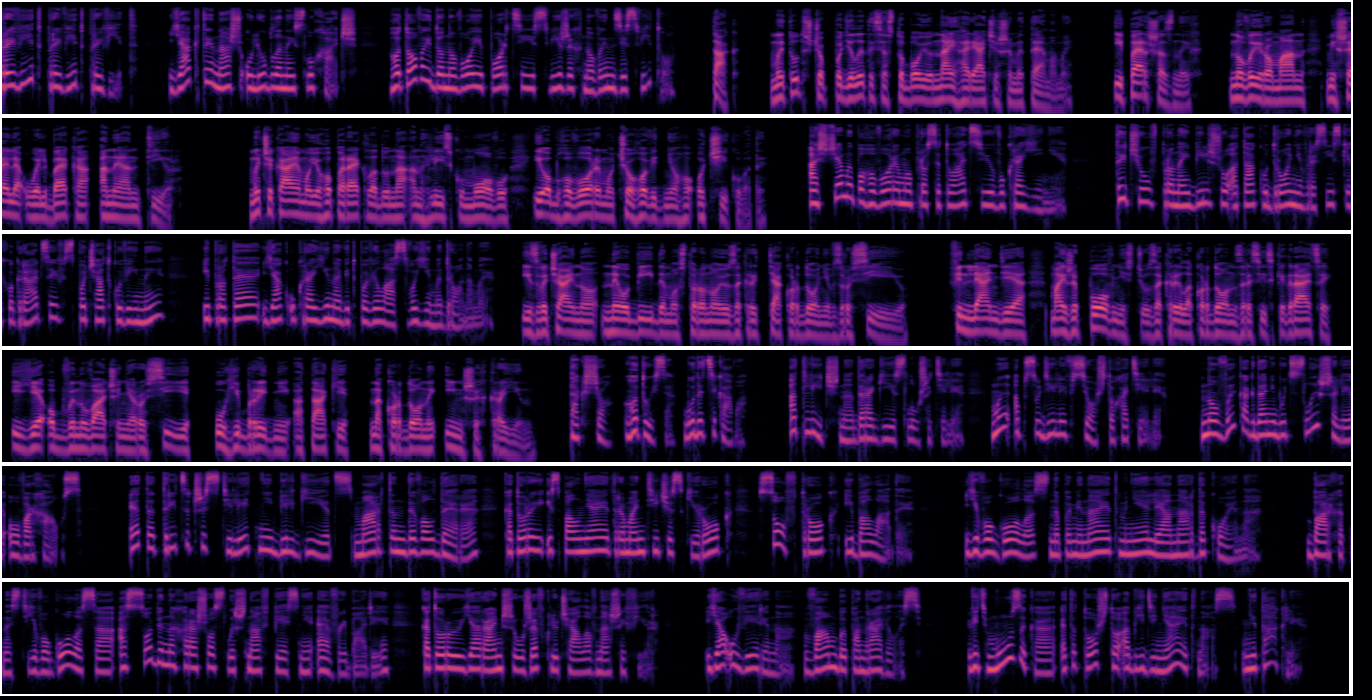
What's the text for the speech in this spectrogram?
Привіт, привіт, привіт. Як ти, наш улюблений слухач? Готовий до нової порції свіжих новин зі світу? Так, ми тут, щоб поділитися з тобою найгарячішими темами. І перша з них новий роман Мішеля Уельбека Анеантір. Ми чекаємо його перекладу на англійську мову і обговоримо, чого від нього очікувати. А ще ми поговоримо про ситуацію в Україні. Ти чув про найбільшу атаку дронів російських операцій з початку війни і про те, як Україна відповіла своїми дронами. І, звичайно, не обійдемо стороною закриття кордонів з Росією. Фінляндія майже повністю закрила кордон з Російської Грації і є обвинувачення Росії у гібридній атакі на кордони інших країн. Так что, готуйся, будет цікаво. Отлично, дорогие слушатели. Мы обсудили все, что хотели. Но вы когда-нибудь слышали о Вархаус? Это 36-летний бельгиец Мартин де Валдере, который исполняет романтический рок, софт-рок и баллады. Его голос напоминает мне Леонарда Коэна. Бархатность его голоса особенно хорошо слышна в песне «Everybody», которую я раньше уже включала в наш эфир. Я уверена, вам бы понравилось. Ведь музыка — это то, что объединяет нас, не так ли?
